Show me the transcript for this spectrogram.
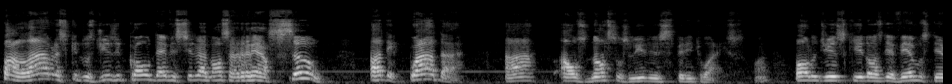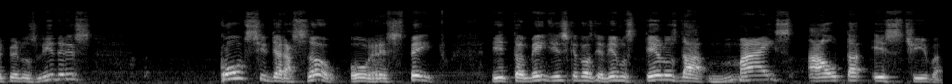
palavras que nos dizem qual deve ser a nossa reação adequada a, aos nossos líderes espirituais. Paulo diz que nós devemos ter pelos líderes consideração ou respeito, e também diz que nós devemos tê-los da mais alta estima.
